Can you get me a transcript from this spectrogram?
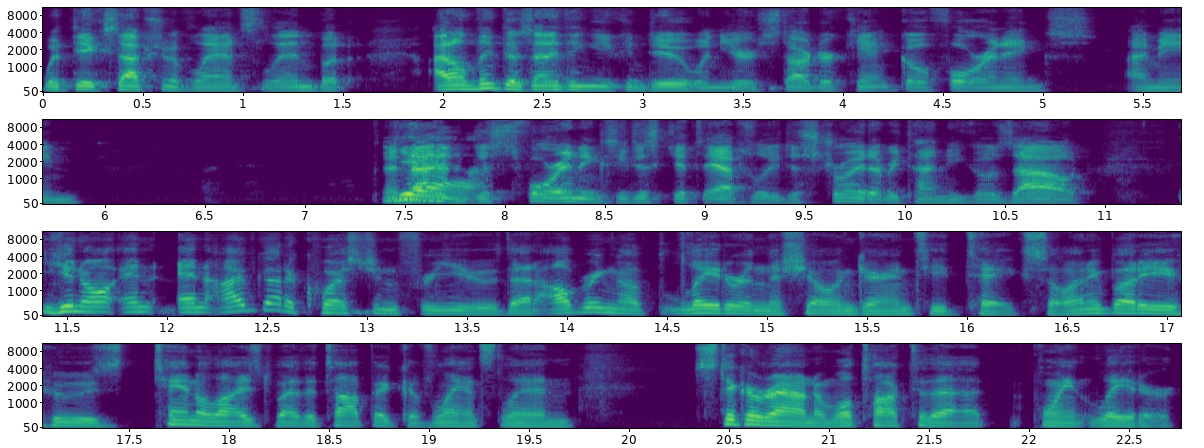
with the exception of Lance Lynn. But I don't think there's anything you can do when your starter can't go four innings. I mean, and not even Yeah. just four innings, he just gets absolutely destroyed every time he goes out. You know, and and I've got a question for you that I'll bring up later in the show in guaranteed takes. So anybody who's tantalized by the topic of Lance Lynn, stick around and we'll talk to that point later.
